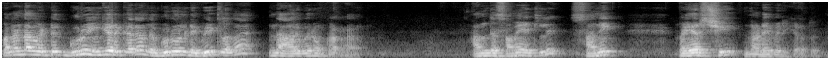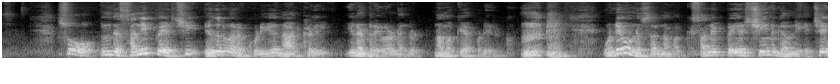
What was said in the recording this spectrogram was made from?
பன்னெண்டாம் வீட்டுக்கு குரு இங்கே இருக்காரு. அந்த குருவனுடைய வீட்டில் தான் இந்த ஆறு பேரும் உட்கார்றாங்க. அந்த சமயத்தில் சனி பெயர்ச்சி நடைபெறுகிறது. ஸோ இந்த சனி பெயர்ச்சி எதிர்வரக்கூடிய நாட்களில் இரண்டரை வருடங்கள் நமக்கு அப்படி இருக்கும். ஒன்றே ஒன்று சார் நமக்கு சனி பெயர்ச்சின்னு கவனிக்கச்சே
